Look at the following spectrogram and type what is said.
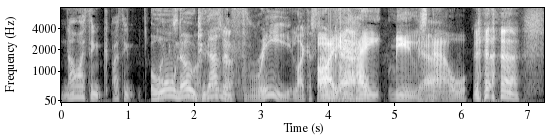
No, I think I think. Oh Like no, might be older. 2003 Like a Stone. I came hate Muse Yeah. now.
